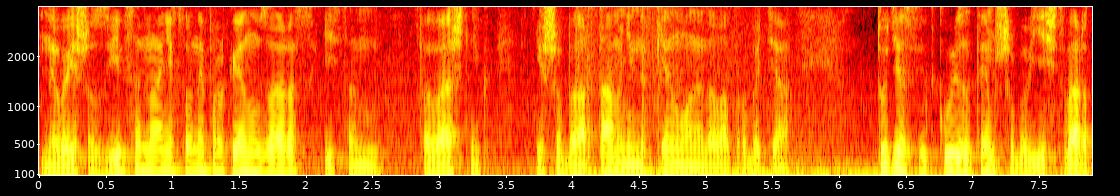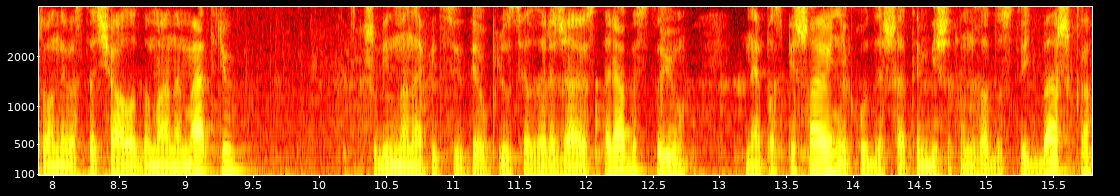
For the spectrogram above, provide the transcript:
не вийшов звідси, мене ніхто не прокинув зараз, якийсь там ФВшник, і щоб арта мені не вкинула, не дала пробиття. Тут я слідкую за тим, щоб в Є4 не вистачало до мене метрів, щоб він мене підсвітив. Плюс я заряджаю снаряди, стою, не поспішаю нікуди, ще тим більше там ззаду стоїть бешка.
